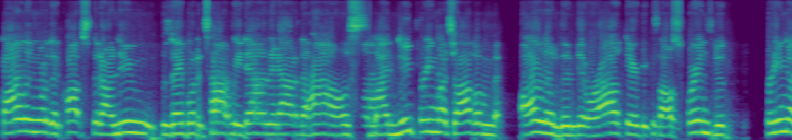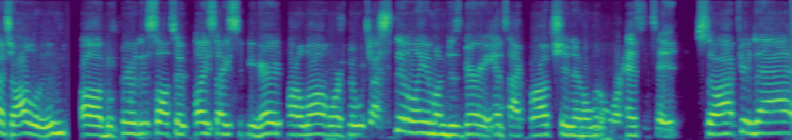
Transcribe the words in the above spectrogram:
Finally, one of the cops that I knew was able to talk me down and out of the house. Um, I knew pretty much all of them, all of them that were out there because I was friends with pretty much all of them. Uh, before this all took place, I used to be very pro law enforcement, which I still am. I'm just very anti-corruption and a little more hesitant. So after that,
